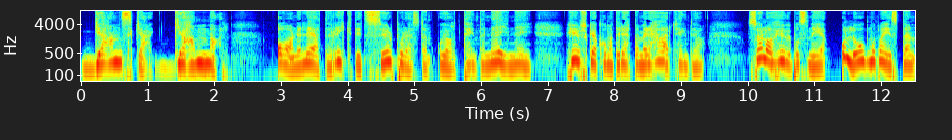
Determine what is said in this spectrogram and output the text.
Ganska gammal. Arne lät riktigt sur på rösten och jag tänkte nej, nej. Hur ska jag komma till rätta med det här, tänkte jag. Så jag la huvudet på sned och log mot magistern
